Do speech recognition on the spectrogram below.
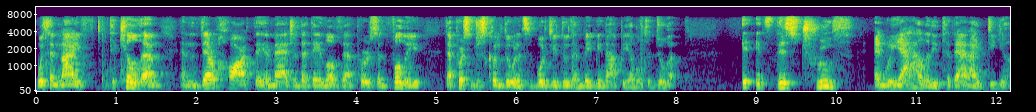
with a knife to kill them, and in their heart they imagine that they love that person fully. That person just couldn't do it and says, What did you do that made me not be able to do it? it it's this truth and reality to that idea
